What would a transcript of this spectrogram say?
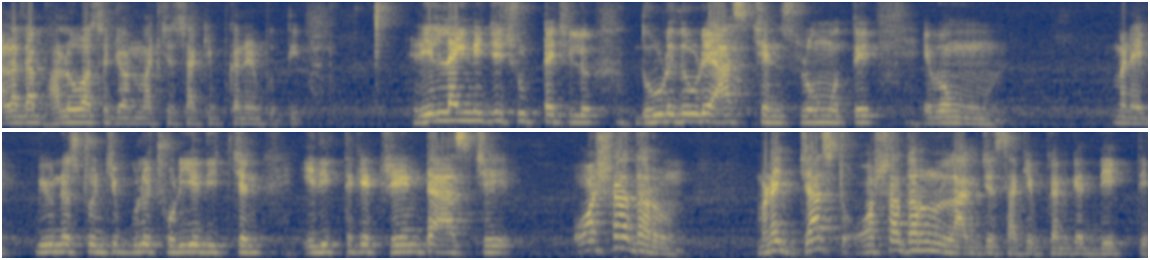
আলাদা ভালোবাসা জন্মাচ্ছে সাকিব খানের প্রতি। রেল লাইনের যে শ্যুটটা ছিল, দৌড়ে দৌড়ে আসছেন স্লোমোতে এবং মানে বিভিন্ন স্টোনচিপগুলো ছড়িয়ে দিচ্ছেন, এদিক থেকে ট্রেনটা আসছে। অসাধারণ মানে জাস্ট অসাধারণ লাগছে সাকিব খানকে দেখতে।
